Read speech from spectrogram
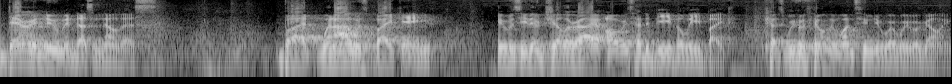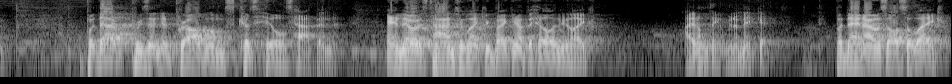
Darren Newman doesn't know this. But when I was biking, it was either Jill or I always had to be the lead bike because we were the only ones who knew where we were going. But that presented problems because hills happen. And there was times when like you're biking up a hill and you're like, I don't think I'm to make it. But then I was also like,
